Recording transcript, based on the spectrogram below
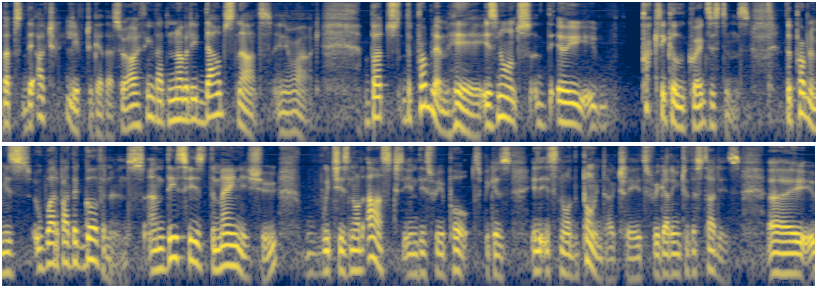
but they actually live together. So I think that nobody doubts that in Iraq. But the problem here is not the, uh, practical coexistence. The problem is what about the governance? And this is the main issue, which is not asked in this report because it's not the point actually. It's regarding to the studies, uh,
